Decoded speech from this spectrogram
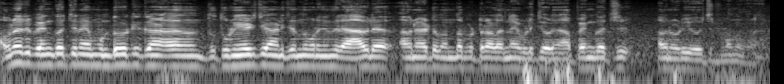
അവനൊരു പെങ്കൊച്ചിനെ മുണ്ടുവെക്കി തുണിയഴിച്ച് കാണിച്ചെന്ന് പറഞ്ഞത് രാവിലെ അവനായിട്ട് ബന്ധപ്പെട്ട ആൾ എന്നെ വിളിച്ചു പറഞ്ഞു ആ പെങ്കൊച്ച് അവനോട് ചോദിച്ചിട്ടുണ്ടെന്ന് പറഞ്ഞു.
